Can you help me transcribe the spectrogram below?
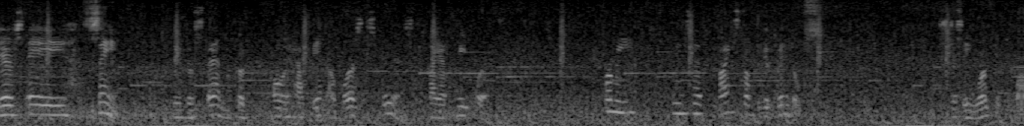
There's a saying, Windows 10 could only have been a worse experience if I had for it. Me, means that buying stuff to get Windows is just a worth it buy.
